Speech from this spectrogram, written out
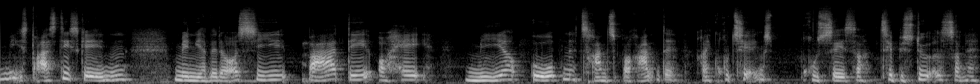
mest drastiske ende. Men jeg vil da også sige, bare det at have mere åbne, transparente processer til bestyrelserne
